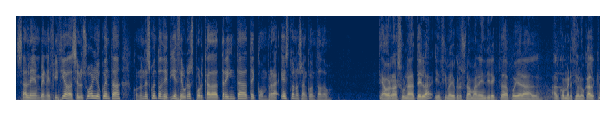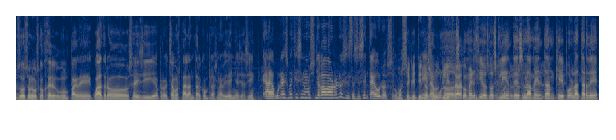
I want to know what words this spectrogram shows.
salen beneficiadas. El usuario cuenta con un descuento de 10 euros por cada 30 de compra. Esto nos han contado te ahorras una tela y encima yo creo que es una manera indirecta de apoyar al, al, comercio local. Nosotros solemos coger un pack de cuatro o seis y aprovechamos para adelantar compras navideñas y así. Algunas veces hemos llegado a ahorrarnos hasta 60 euros. Como sé que en algunos comercios los clientes lamentan que por la tarde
